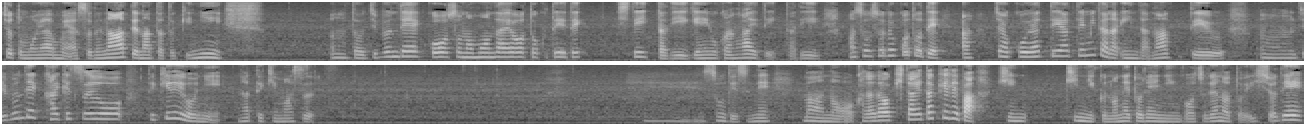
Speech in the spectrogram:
ちょっとモヤモヤするなってなった時にうんと自分でこうその問題を特定でしていったり原因を考えていったり、まあ、そうすることであじゃあこうやってやってみたらいいんだなっていう、うん、自分で解決をできるようになってきます。えー、そうですね、まあ、あの体を鍛えたければ筋筋肉のねトレーニングをするのと一緒で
